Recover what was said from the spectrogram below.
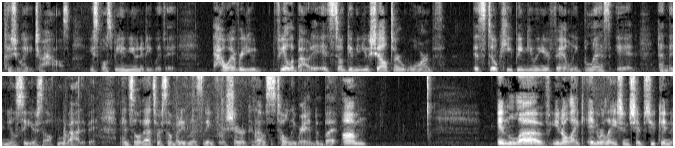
because you hate your house. You're supposed to be in unity with it. However you feel about it, it's still giving you shelter, warmth. It's still keeping you and your family. Bless it and then you'll see yourself move out of it. And so that's for somebody listening for sure because I was totally random. But um in love, you know, like in relationships, you can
